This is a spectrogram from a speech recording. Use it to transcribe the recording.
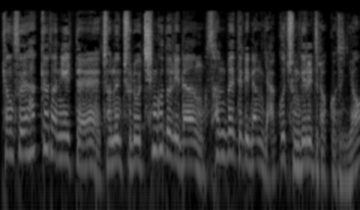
평소에 학교 다닐 때 저는 주로 친구들이랑 선배들이랑 야구 중계를 들었거든요.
